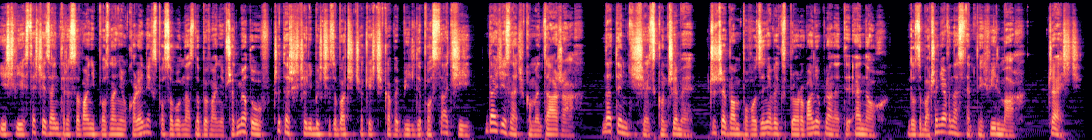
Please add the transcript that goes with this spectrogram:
Jeśli jesteście zainteresowani poznaniem kolejnych sposobów na zdobywanie przedmiotów, czy też chcielibyście zobaczyć jakieś ciekawe buildy postaci, dajcie znać w komentarzach. Na tym dzisiaj skończymy. Życzę Wam powodzenia w eksplorowaniu planety Enoch. Do zobaczenia w następnych filmach. Cześć!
